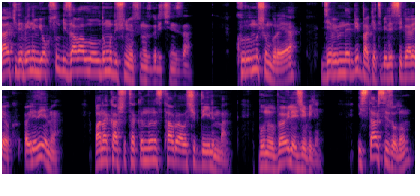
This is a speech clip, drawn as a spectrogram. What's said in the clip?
belki de benim yoksul bir zavallı olduğumu düşünüyorsunuzdur içinizden. Kurulmuşum buraya, cebimde bir paketi bile sigara yok, öyle değil mi? Bana karşı takındığınız tavra alışık değilim ben. Bunu böylece bilin. İster siz olun,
